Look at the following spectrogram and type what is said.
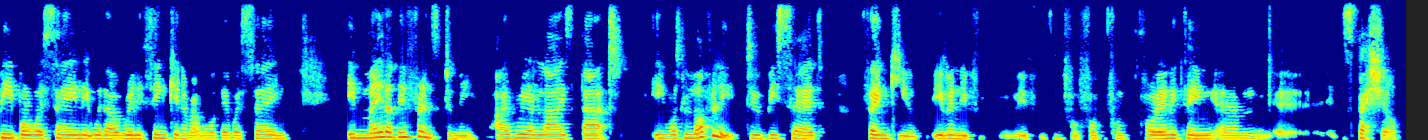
people were saying it without really thinking about what they were saying. it made a difference to me. I realized that it was lovely to be said thank you, even if, if for, for, for anything um, special.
